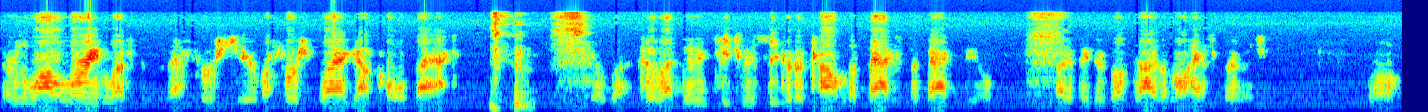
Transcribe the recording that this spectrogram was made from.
there was a lot of learning lessons in that first year. My first flag got called back because I, I didn't teach me the secret of counting the backs in the backfield. I didn't think there's one guy that know hand scrimmage. So,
